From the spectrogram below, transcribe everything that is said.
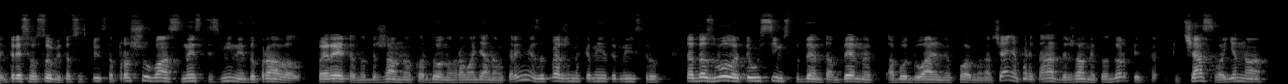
інтереси особи та суспільства, прошу вас внести зміни до правил перетину державного кордону громадянам України, затверджених Кабінетом міністрів, та дозволити усім студентам денної або дуальної форми навчання перетинати державний кордон під, під час воєнного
